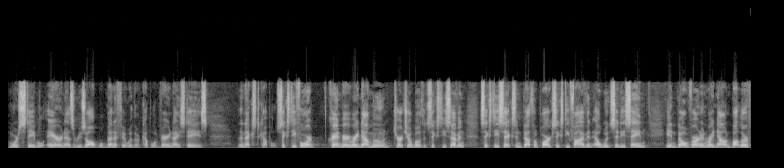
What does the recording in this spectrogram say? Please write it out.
more stable air, and as a result, we'll benefit with a couple of very nice days the next couple. 64, Cranberry right now, Moon, Churchill both at 67, 66 in Bethel Park, 65 in Ellwood City, same in Belle Vernon right now in Butler.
